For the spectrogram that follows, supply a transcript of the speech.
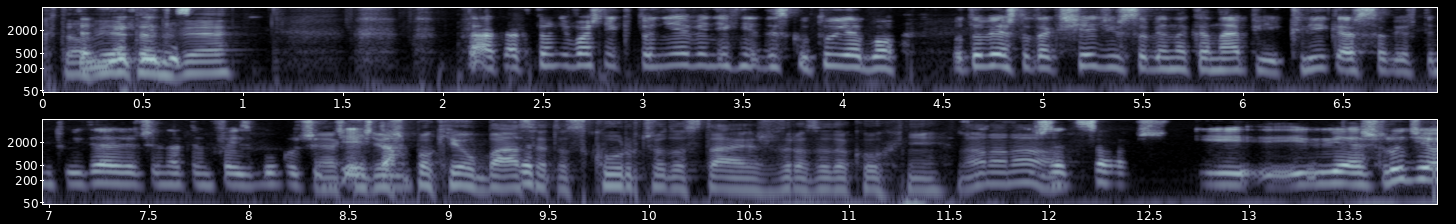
Kto ten wie, ten wie. Tak, a kto nie, właśnie kto nie wie, niech nie dyskutuje, bo, bo to wiesz, to tak siedzisz sobie na kanapie i klikasz sobie w tym Twitterze, czy na tym Facebooku, czy Jak gdzieś tam. Jak po kiełbasę, to skurczu dostajesz w drodze do kuchni. No, no, no. Że coś. I, i wiesz, ludzie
